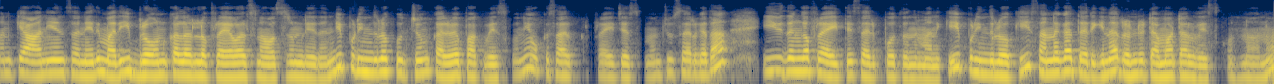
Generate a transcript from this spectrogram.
మనకి ఆనియన్స్ అనేది మరీ బ్రౌన్ కలర్లో ఫ్రై అవ్వాల్సిన అవసరం లేదండి. ఇప్పుడు ఇందులో కొంచెం కరివేపాకు వేసుకొని ఒకసారి ఫ్రై చేసుకుందాం. చూసారు కదా? ఈ విధంగా ఫ్రై అయితే సరిపోతుంది మనకి. ఇప్పుడు ఇందులోకి సన్నగా తరిగిన రెండు టమాటాలు వేసుకుంటున్నాను.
